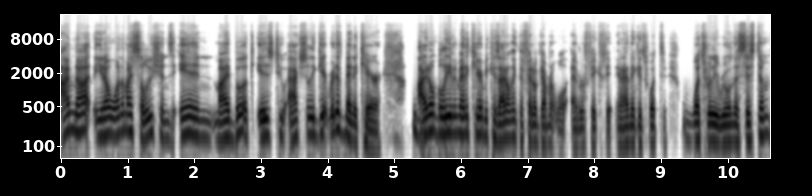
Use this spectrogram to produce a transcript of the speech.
I'm not. You know, one of my solutions in my book is to actually get rid of Medicare. I Mhm. don't believe in Medicare because I don't think the federal government will ever fix it, and I think it's what what's really ruined the system.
